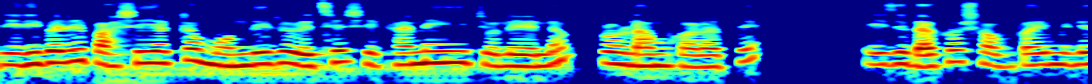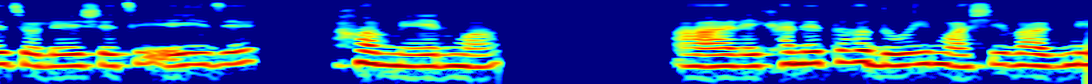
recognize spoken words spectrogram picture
দিদিবাড়ির পাশেই একটা মন্দির রয়েছে, সেখানেই চলে এলাম প্রণাম করাতে। এই যে দেখো সবাই মিলে চলে এসেছি, এই যে মেয়ের মা। আর এখানে তো দুই মাসি ভাগ্নি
